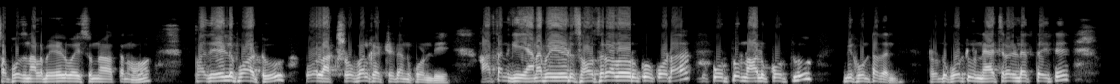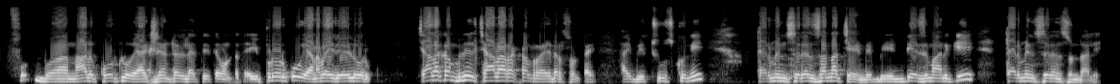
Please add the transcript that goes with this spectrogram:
సపోజ్ నలభై ఏళ్ళు వయసు ఉన్న అతను పదేళ్ళ పాటు ఓ లక్ష రూపాయలు కట్టాడు అనుకోండి అతనికి ఎనభై ఏడు సంవత్సరాల వరకు కూడా కోట్లు నాలుగు కోట్లు మీకు ఉంటుందండి. రెండు కోట్లు న్యాచురల్ డెత్ అయితే నాలుగు కోట్లు యాక్సిడెంటల్ డెత్ అయితే ఉంటుంది. ఇప్పటి వరకు ఎనభై ఐదు ఏళ్ళ వరకు చాలా కంపెనీలు చాలా రకాల రైడర్స్ ఉంటాయి. అవి మీరు చూసుకుని టర్మ్ ఇన్సూరెన్స్ అన్నా చేయండి. మీ ఇంటి యజమానికి టర్మ్ ఇన్సూరెన్స్ ఉండాలి.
